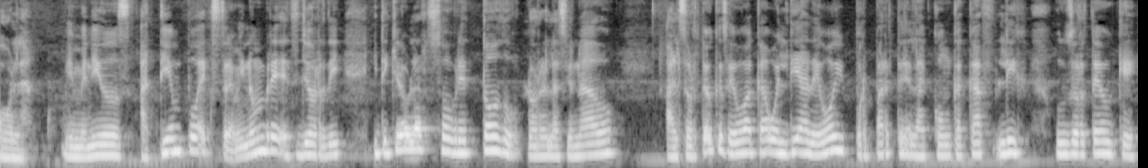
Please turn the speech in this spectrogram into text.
Hola, bienvenidos a Tiempo Extra. Mi nombre es Jordi y te quiero hablar sobre todo lo relacionado al sorteo que se llevó a cabo el día de hoy por parte de la CONCACAF League, un sorteo que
